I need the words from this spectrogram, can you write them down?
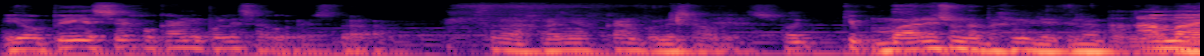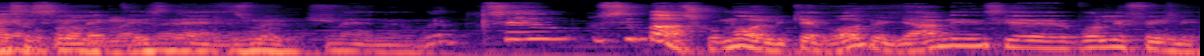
οι οποίες έχω κάνει πολλές αγορές τώρα. Αυτά τα χρόνια έχω κάνει πολλές αγορές. Και Μου αρέσουν τα παιχνίδια, τι να πω. Άμα δηλαδή, είσαι έχω πρόβλημα, συλλέκτης, είμαι ναι, ευτυχισμένος. ναι, ναι. Ε, Σε συμπάσχουμε όλοι, και εγώ και ο Γιάννης και πολλοί φίλοι.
